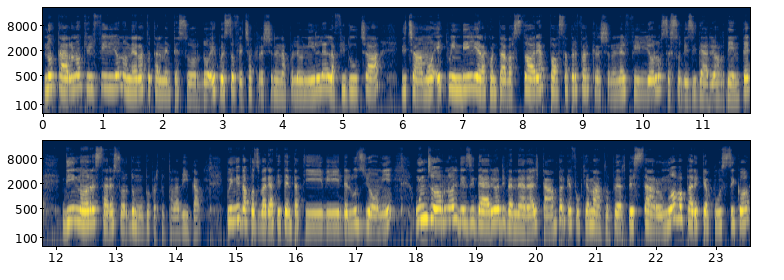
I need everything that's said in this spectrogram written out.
notarono che il figlio non era totalmente sordo e questo fece accrescere Napoleon Hill la fiducia, diciamo, e quindi gli raccontava storie apposta per far crescere nel figlio lo stesso desiderio ardente di non restare sordo muto per tutta la vita. Quindi dopo svariati tentativi, delusioni, un giorno il desiderio divenne realtà perché fu chiamato chiamato per testare un nuovo apparecchio acustico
